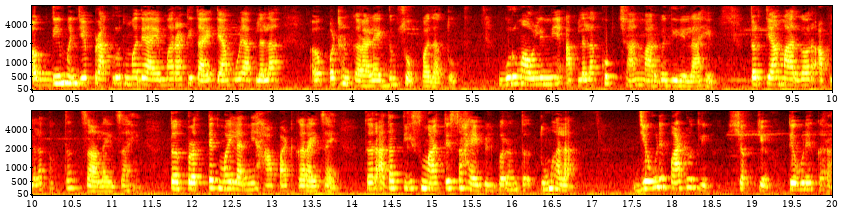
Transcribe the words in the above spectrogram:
अगदी म्हणजे प्राकृतमध्ये आहे मराठीत आहे त्यामुळे आपल्याला पठण करायला एकदम सोपा जातो. गुरुमाऊलींनी आपल्याला खूप छान मार्ग दिलेला आहे. तर त्या मार्गावर आपल्याला फक्त चालायचं आहे. तर प्रत्येक महिलांनी हा पाठ करायचा आहे. तर आता तीस मार्च ते सहा एप्रिलपर्यंत तुम्हाला जेवढे पाठ होतील शक्य तेवढे करा.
